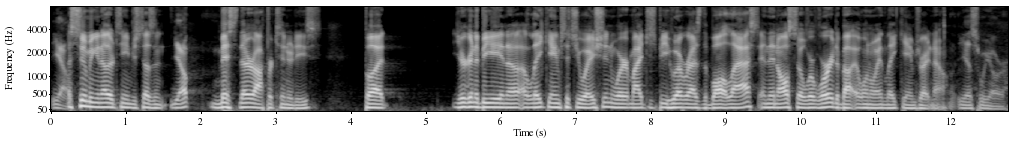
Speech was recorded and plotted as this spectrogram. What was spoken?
Yeah. Assuming another team just doesn't Yep. miss their opportunities. But you're going to be in a, a late game situation where it might just be whoever has the ball last. And then also, we're worried about Illinois in late games right now. Yes, we are.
